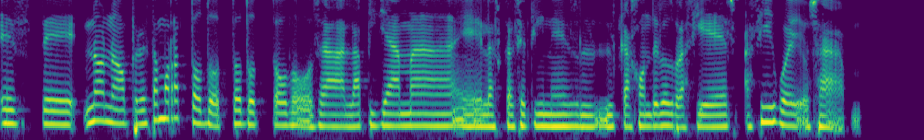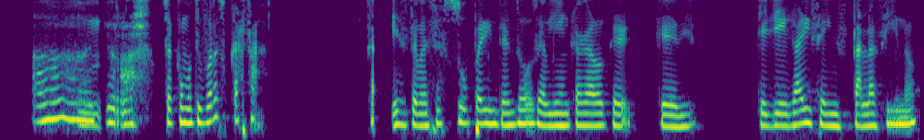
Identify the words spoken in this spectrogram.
Este, no, no, pero esta morra todo, todo, todo, o sea, la pijama, eh, las calcetines, el cajón de los brasiers, así, güey, o sea, Ay, mm, qué horror. O sea, como si fuera su casa. O sea, este mes es súper intenso, o sea, bien cagado que, que, que llega y se instala así, ¿no?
